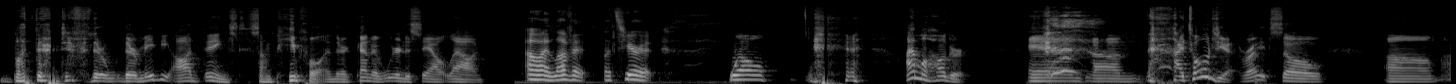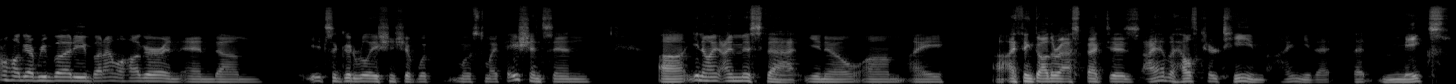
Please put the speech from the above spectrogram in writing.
but they're different. There, there may be odd things to some people, and they're kind of weird to say out loud. Oh, I love it. Let's hear it. Well, I'm a hugger, and um, I told you right. So um, I don't hug everybody, but I'm a hugger, and and um, it's a good relationship with most of my patients, and uh, you know, I, I miss that. You know, um, I uh, I think the other aspect is I have a healthcare team behind me that that makes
